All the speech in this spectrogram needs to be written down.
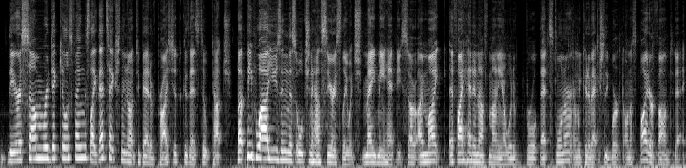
there are some ridiculous things, like that's actually not too bad of price just because that's Silk Touch. But people are using this auction house seriously, which made me happy. So I might, if I had enough money, I would have brought that spawner and we could have actually worked on a spider farm today.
